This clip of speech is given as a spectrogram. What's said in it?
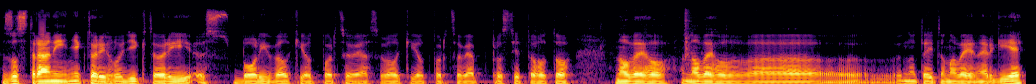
zo strany niektorých ľudí, ktorí boli veľkí odporcovia a sú veľkí odporcovia proste tohoto nového, nového, eh, no tejto novej energie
